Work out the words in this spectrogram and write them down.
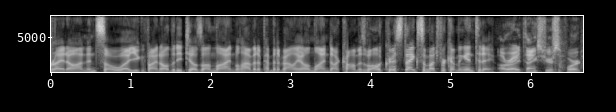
Right on. And so uh, you can find all the details online. We'll have it at pembinavalleyonline.com as well. Chris, thanks so much for coming in today. All right. Thanks for your support.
